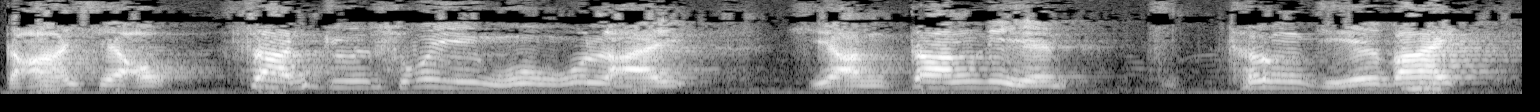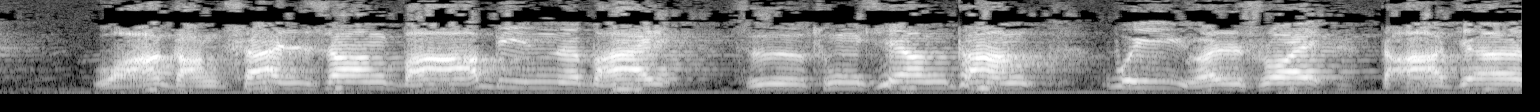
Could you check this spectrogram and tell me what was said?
大小三军随我来，想当年曾结拜。瓦岗山上把兵派，自从相当为元帅，大家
